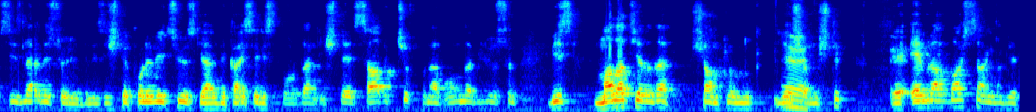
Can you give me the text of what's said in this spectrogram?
sizler de söylediniz. İşte Kolevetsius geldi Kayseri Spor'dan. İşte Sadık Çiftpınar onu da biliyorsun. Biz Malatya'da da şampiyonluk yaşamıştık. Evet. Ee, Emrah Başsan gibi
